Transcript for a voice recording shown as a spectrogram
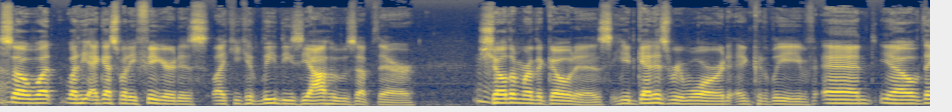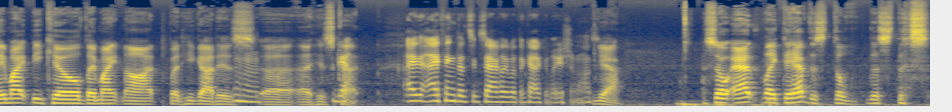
So. what what he I guess what he figured is like he could lead these yahoos up there, show them where the goat is. He'd get his reward and could leave. And you know they might be killed, they might not, but he got his uh, uh, his yeah, cut. I I think that's exactly what the calculation was. Yeah. So at like they have this this this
